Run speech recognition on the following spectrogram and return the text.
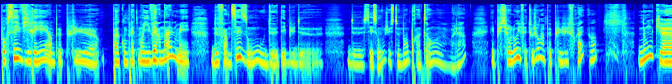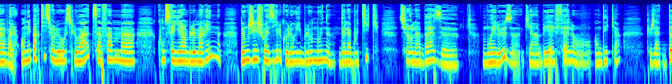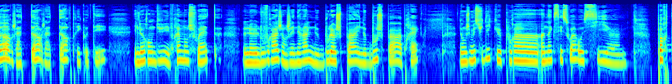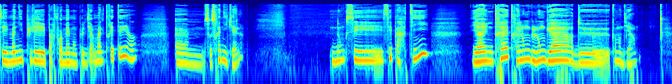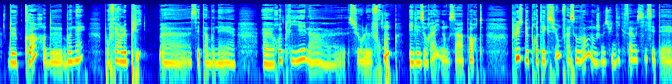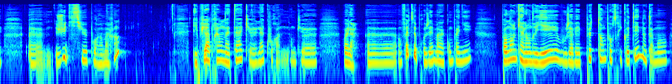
pour s'évirer un peu plus pas complètement hivernal, mais de fin de saison ou de début de saison justement, printemps, voilà. Et puis sur l'eau, il fait toujours un peu plus frais. Hein donc voilà, on est parti sur le Oslo Hat. Sa femme m'a conseillé un bleu marine, donc j'ai choisi le coloris Blue Moon de la boutique sur la base moelleuse, qui est un BFL en, en DK, que j'adore, j'adore, j'adore tricoter. Et le rendu est vraiment chouette. L'ouvrage en général ne bouloche pas et ne bouge pas après. Donc je me suis dit que pour un, accessoire aussi euh, porté, manipulé, parfois même on peut le dire maltraité, hein, euh, ce serait nickel. Donc c'est parti. Il y a une très très longue longueur de comment dire de corps de bonnet pour faire le pli. Euh, c'est un bonnet replié là euh, sur le front et les oreilles, donc ça apporte plus de protection face au vent. Donc je me suis dit que ça aussi c'était judicieux pour un marin. Et puis après on attaque la couronne. Donc voilà. en fait ce projet m'a accompagné pendant le calendrier où j'avais peu de temps pour tricoter, notamment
